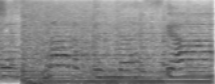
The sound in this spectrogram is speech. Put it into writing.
just light up the night sky.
